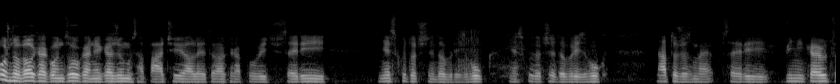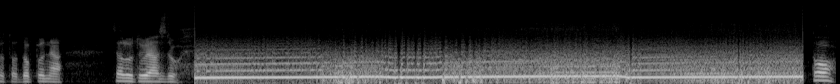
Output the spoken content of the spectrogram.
Možno veľká koncovka, ne každému sa páči, ale je to Akrapovič v sérii. Neskutočne dobrý zvuk, neskutočne dobrý zvuk na to, že sme v sérii vynikajúco to doplňa celú tú jazdu. To,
